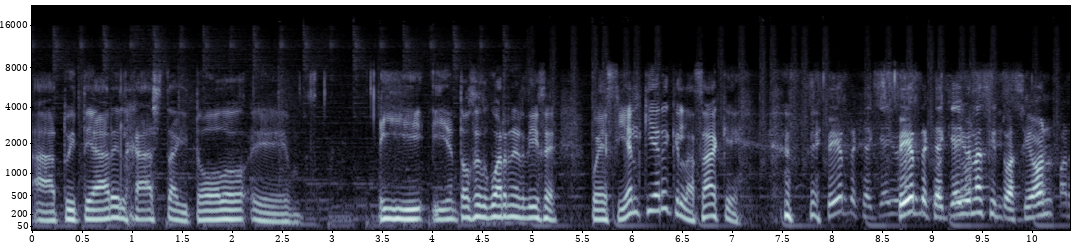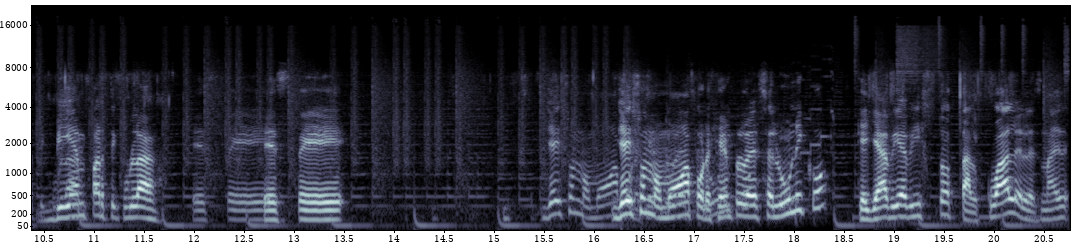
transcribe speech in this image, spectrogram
a tuitear el hashtag y todo. Eh, y, y, entonces Warner dice, pues si él quiere que la saque, Fíjate que aquí hay una, que aquí hay una situación bien particular. Este, este Jason Momoa, Jason por Momoa, ejemplo, por ejemplo, es el único que ya había visto tal cual el Snyder,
